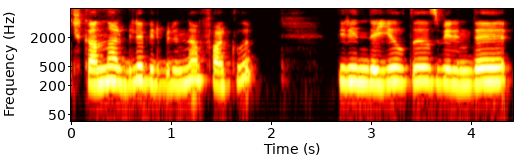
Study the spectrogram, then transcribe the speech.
çıkanlar bile birbirinden farklı. Birinde yıldız, birinde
